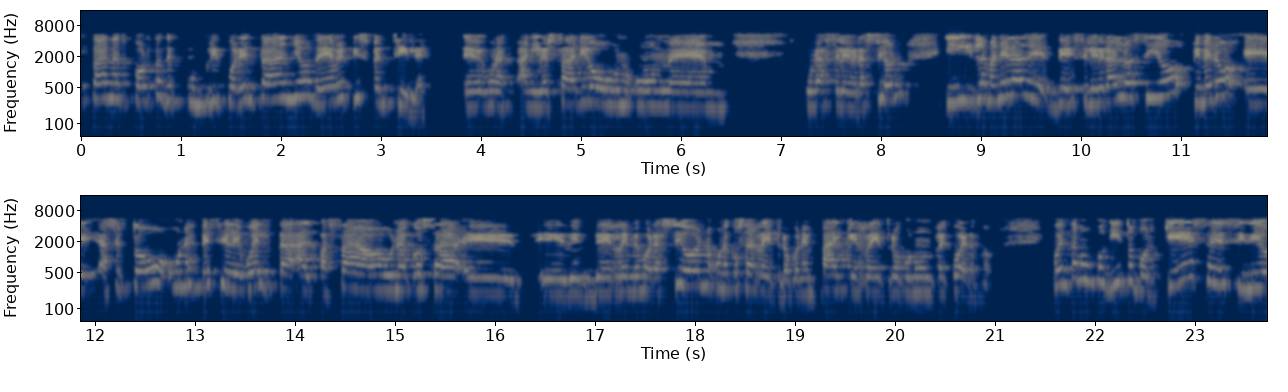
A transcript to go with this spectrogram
están a puertas de cumplir 40 años de Everpeace en Chile. Eh, un aniversario, un, un em, una celebración y la manera de, celebrarlo ha sido primero eh, hacer todo una especie de vuelta al pasado, una cosa eh, eh, de, rememoración, una cosa retro, con empaque retro, con un recuerdo. Cuéntame un poquito por qué se decidió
